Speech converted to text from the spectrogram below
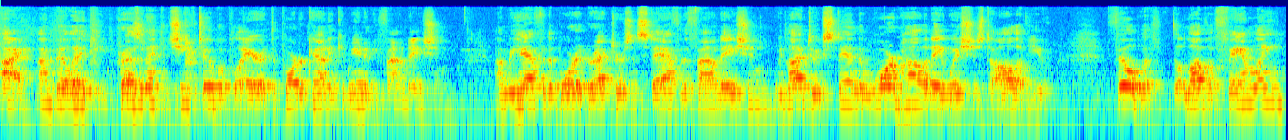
Hi, I'm Bill Hickey, President and Chief Tuba Player at the Porter County Community Foundation. On behalf of the Board of Directors and staff of the Foundation, we'd like to extend the warm holiday wishes to all of you, filled with the love of family,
